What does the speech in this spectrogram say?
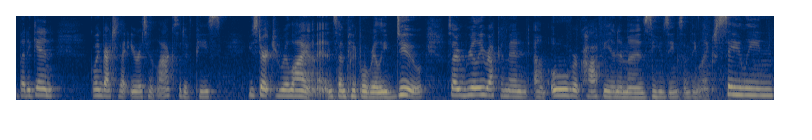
But again, going back to that irritant laxative piece, you start to rely on it, and some people really do. So I really recommend um, over coffee enemas using something like saline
